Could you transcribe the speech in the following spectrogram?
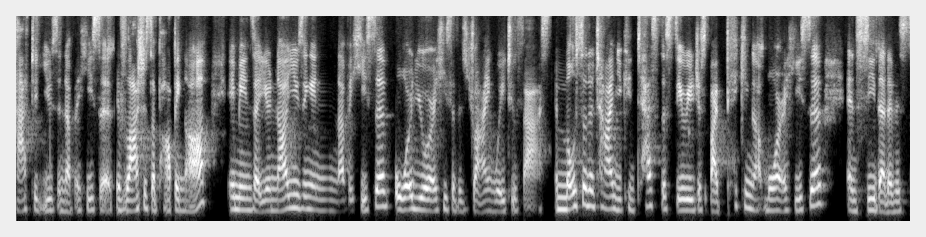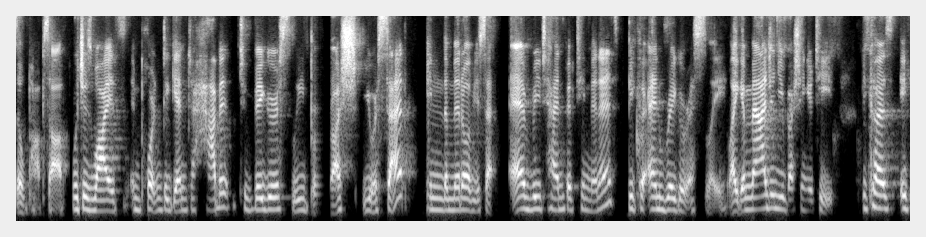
have to use enough adhesive. If lashes are popping off it means that you're not using enough adhesive or your adhesive is drying way too fast. And most of the time you can test this theory just by picking up more adhesive and see that if it still pops off which is why it's important again to into habit to vigorously brush your set in the middle of your set every 10 15 minutes because and rigorously. Like imagine you brushing your teeth because if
